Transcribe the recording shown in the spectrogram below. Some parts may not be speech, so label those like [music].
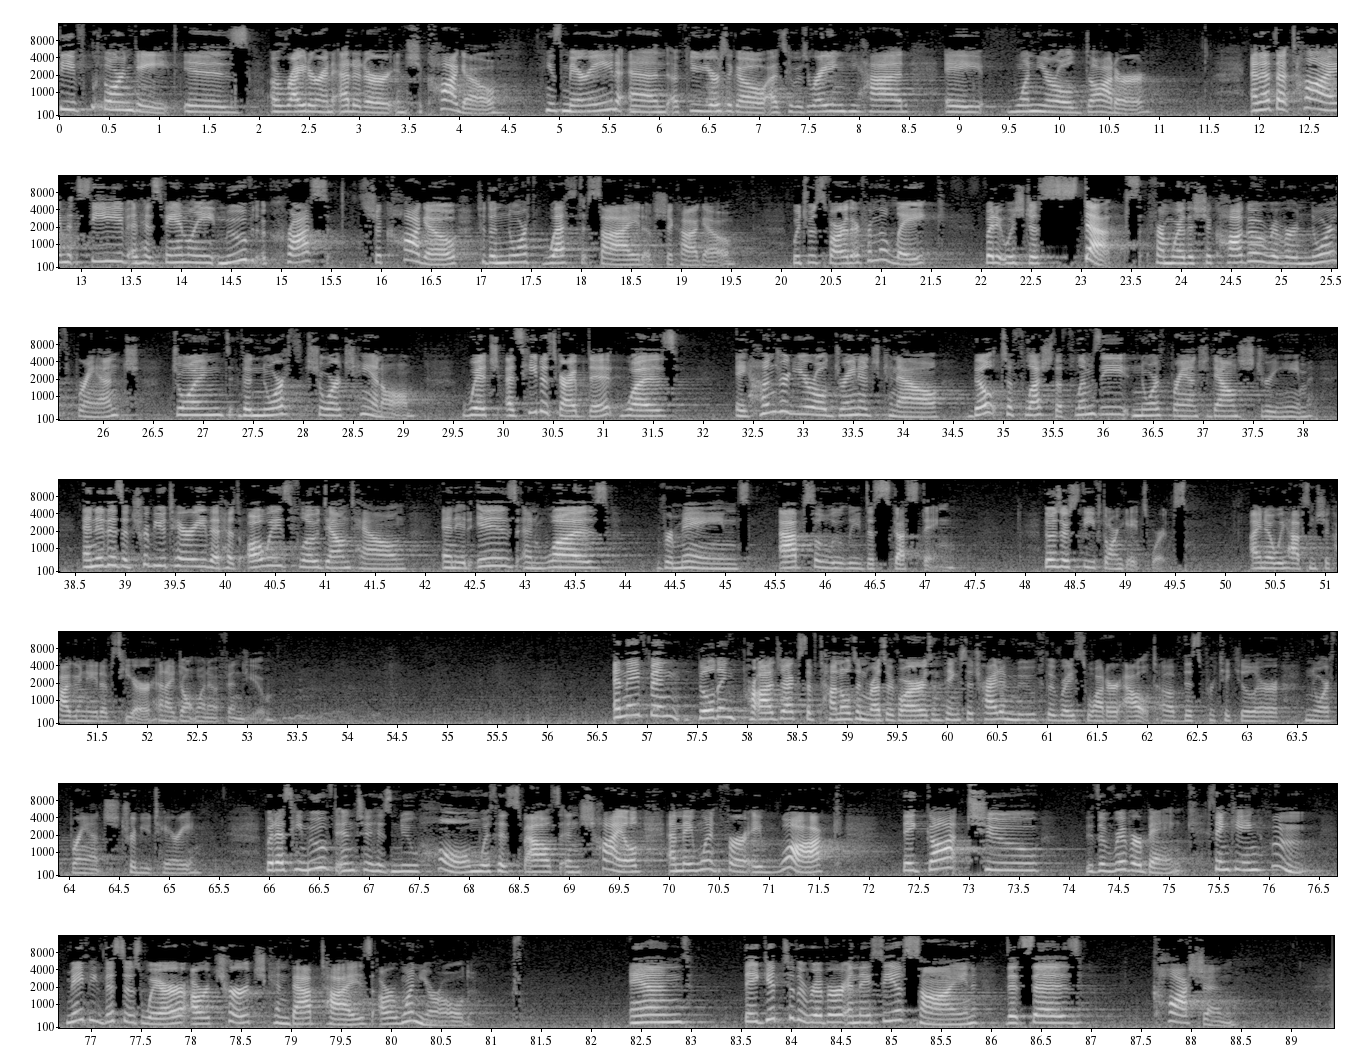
Steve Thorngate is a writer and editor in Chicago. He's married, and a few years ago, as he was writing, he had a one year old daughter. And at that time, Steve and his family moved across Chicago to the northwest side of Chicago, which was farther from the lake, but it was just steps from where the Chicago River North Branch joined the North Shore Channel, which, as he described it, was a hundred year old drainage canal built to flush the flimsy North Branch downstream. And it is a tributary that has always flowed downtown, and it is and was, remains absolutely disgusting. Those are Steve Thorngate's words. I know we have some Chicago natives here, and I don't want to offend you. And they've been building projects of tunnels and reservoirs and things to try to move the wastewater out of this particular North Branch tributary. But as he moved into his new home with his spouse and child, and they went for a walk, they got to the riverbank thinking, hmm, maybe this is where our church can baptize our one year old. And they get to the river and they see a sign that says, Caution.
